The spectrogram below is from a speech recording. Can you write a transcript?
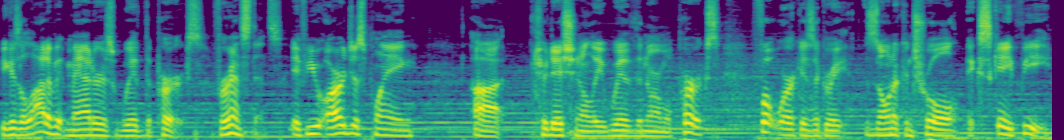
Because a lot of it matters with the perks. For instance, if you are just playing uh, traditionally with the normal perks, footwork is a great zone of control escapee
